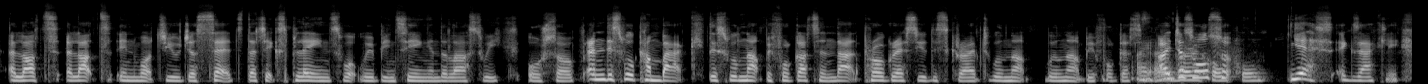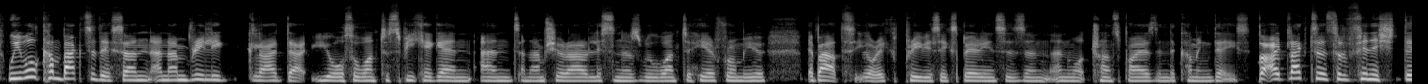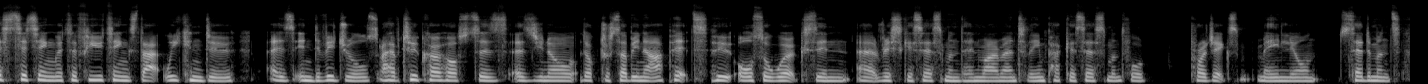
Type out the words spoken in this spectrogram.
a lot a lot in what you just said that explains what we've been seeing in the last week or so and this will come back this will not be forgotten that progress you described will not will not be forgotten I, I'm just also hopeful. Yes, exactly. We will come back to this, and, and I'm really glad that you also want to speak again, and, and I'm sure our listeners will want to hear from you about your ex- previous experiences and, and what transpires in the coming days. But I'd like to sort of finish this sitting with a few things that we can do as individuals. I have two co-hosts, as, as you know, Dr. Sabina Apitz, who also works in uh, risk assessment, environmental impact assessment for projects mainly on sediments,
